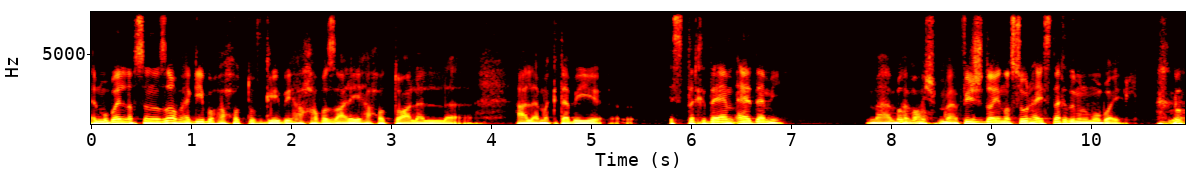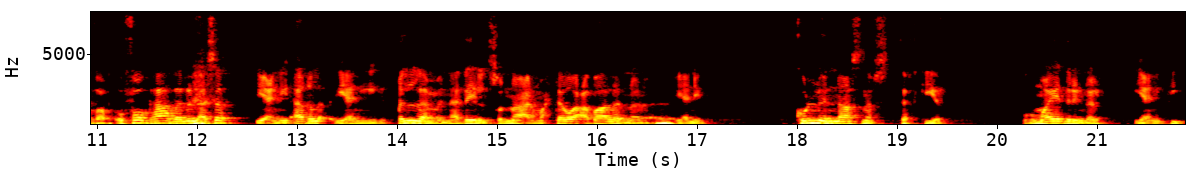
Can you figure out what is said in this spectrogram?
الموبايل نفس النظام هجيبه هحطه في جيبي هحافظ عليه هحطه على على مكتبي. استخدام آدمي. ما ما- بالضبط. مش ما فيش ديناصور هيستخدم الموبايل. بالضبط. وفوق هذا للأسف يعني اغلب يعني قلة من هذيل صناع المحتوى عباله ان يعني كل الناس نفس التفكير. وهو ما يدري إن يعني في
